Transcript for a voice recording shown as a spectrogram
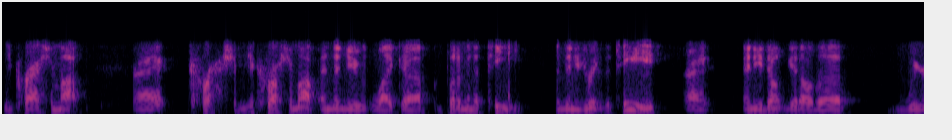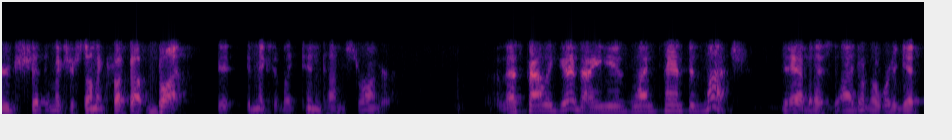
you crash them up, Right. crash them, you crush them up, and then you like uh, put them in a tea, and then you drink the tea, Right. and you don't get all the weird shit that makes your stomach fuck up, but it, it makes it like ten times stronger. That's probably good. Now you use one tenth as much. Yeah, but I, s- I don't know where to get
